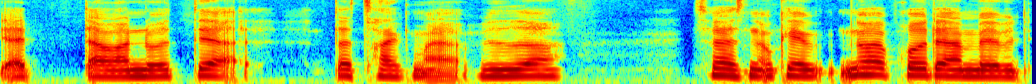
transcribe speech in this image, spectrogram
at der var noget der, der trak mig videre, så er jeg sådan, okay, nu har jeg prøvet det her med at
